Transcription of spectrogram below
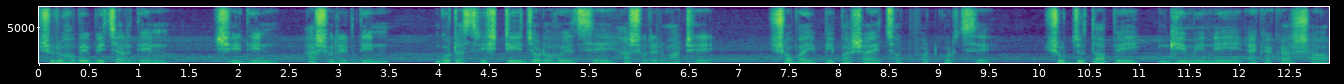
শুরু হবে বিচার দিন। সেই দিন হাসরের দিন। গোটা সৃষ্টি জড়ো হয়েছে হাসরের মাঠে। সবাই পিপাসায় ছটফট করছে। সূর্য তাপে ঘেমে নেই একাকার সব।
